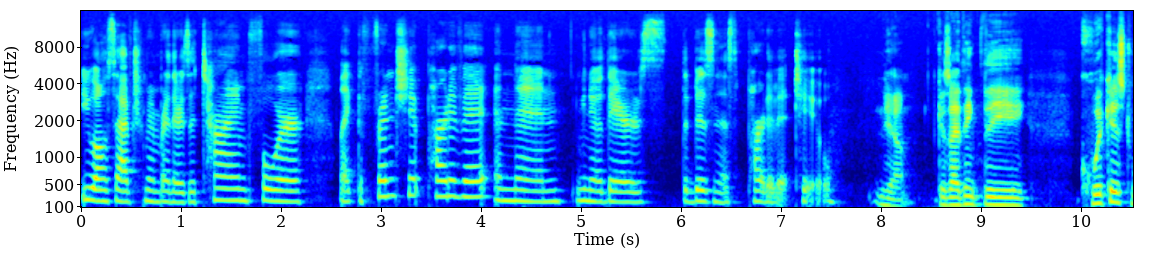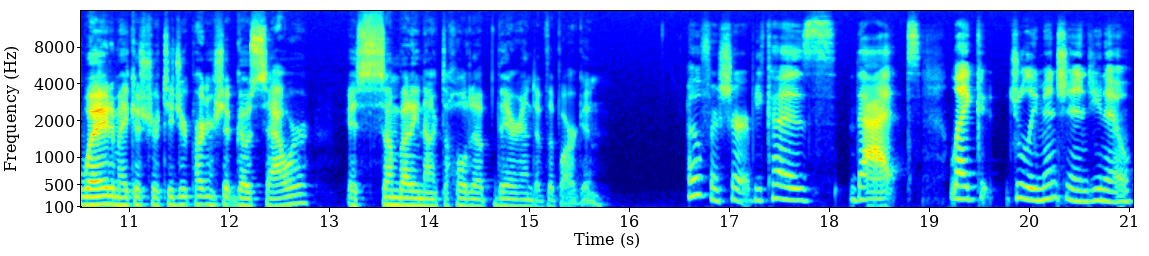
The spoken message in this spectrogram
you also have to remember there's a time for like the friendship part of it, and then, you know, there's the business part of it too. Yeah. Because I think the quickest way to make a strategic partnership go sour is somebody not to hold up their end of the bargain. Oh, for sure. Because that, like Julie mentioned, you know,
